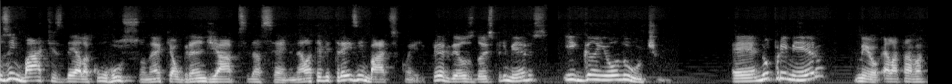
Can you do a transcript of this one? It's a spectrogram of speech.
os embates dela com o Russo, né, que é o grande ápice da série, né, ela teve três embates com ele. Perdeu os dois primeiros e ganhou no último. É, no primeiro, meu, ela tava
